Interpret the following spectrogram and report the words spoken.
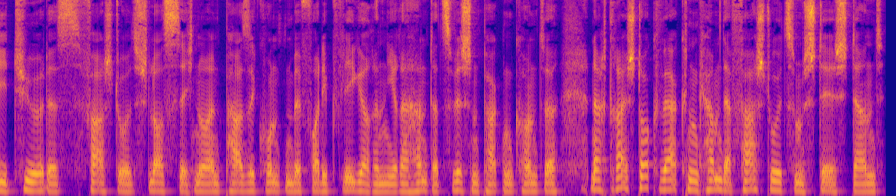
Die Tür des Fahrstuhls schloss sich nur ein paar Sekunden, bevor die Pflegerin ihre Hand dazwischen packen konnte. Nach drei Stockwerken kam der Fahrstuhl zum Stillstand.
